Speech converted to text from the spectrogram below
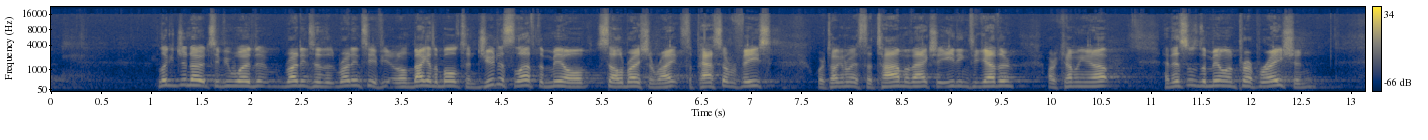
Look at your notes if you would, right into the right if you, on the back of the bulletin. Judas left the meal celebration, right? It's the Passover feast. We're talking about it's the time of actually eating together or coming up. And this was the meal in preparation.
